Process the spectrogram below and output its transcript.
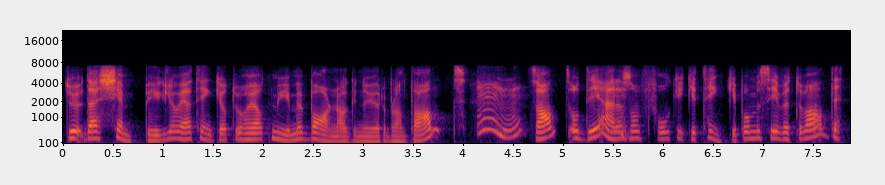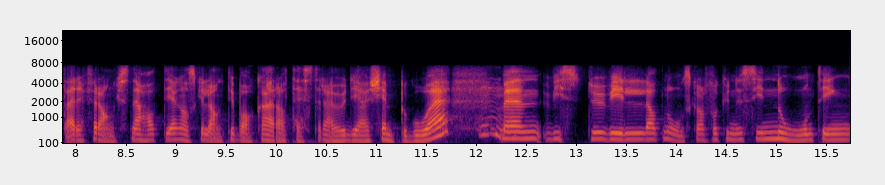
Du, det er kjempehyggelig, og jeg tenker at du har jo hatt mye med barnehagen å gjøre, blant annet. Mm. Sant? Og det er Mm. en sånn folk ikke tenker på, men sier, vet du hva, dette er referansene jeg har hatt, de er ganske langt tilbake her, attester er jo, de er kjempegode. Mm. Men hvis du vil at noen skal få kunne si noen ting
